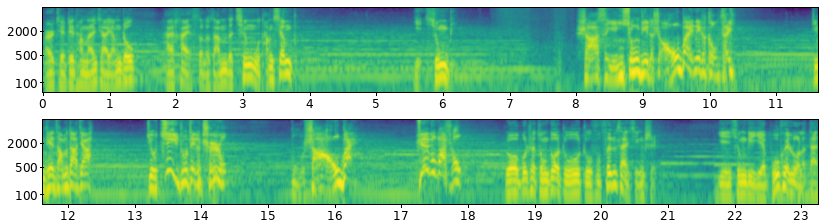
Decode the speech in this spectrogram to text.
而且这趟南下扬州，还害死了咱们的青木堂香主尹兄弟。杀死尹兄弟的是鳌拜那个狗贼。今天咱们大家就记住这个耻辱，不杀鳌拜，绝不罢手。若不是总舵主嘱咐分散行事，尹兄弟也不会落了单，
